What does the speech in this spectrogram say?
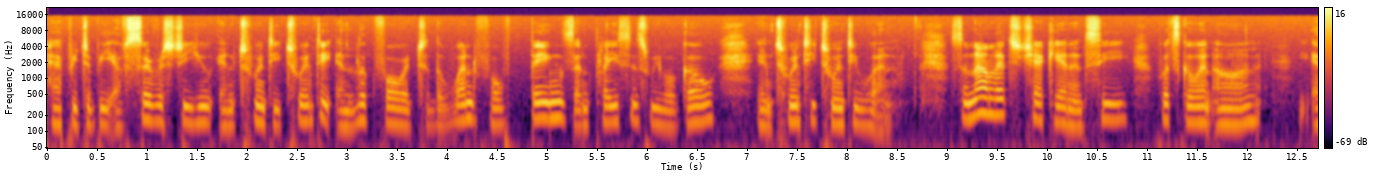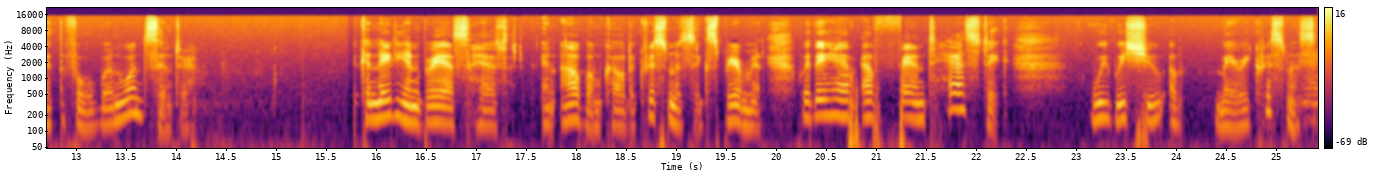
Happy to be of service to you in 2020 and look forward to the wonderful things and places we will go in 2021. So now let's check in and see what's going on at the 411 Center. The Canadian Brass has an album called A Christmas Experiment where they have a fantastic We Wish You a Merry Christmas.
